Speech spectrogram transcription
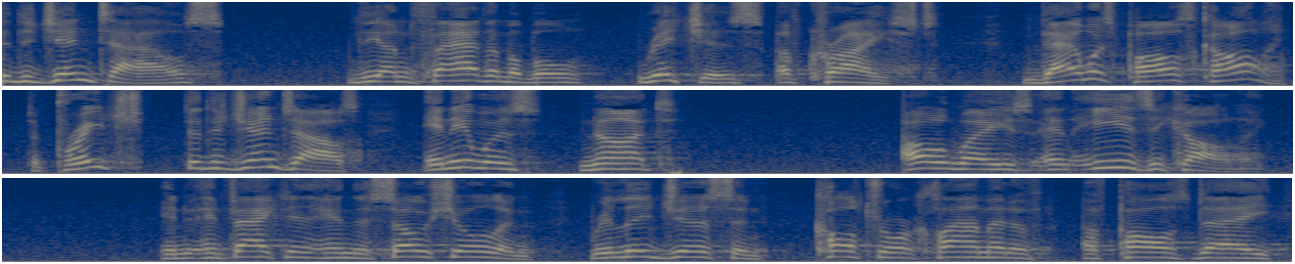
to the Gentiles the unfathomable riches of Christ. That was Paul's calling, to preach to the Gentiles. And it was not always an easy calling. In, in fact, in, in, the social and religious and cultural climate of, of Paul's day,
